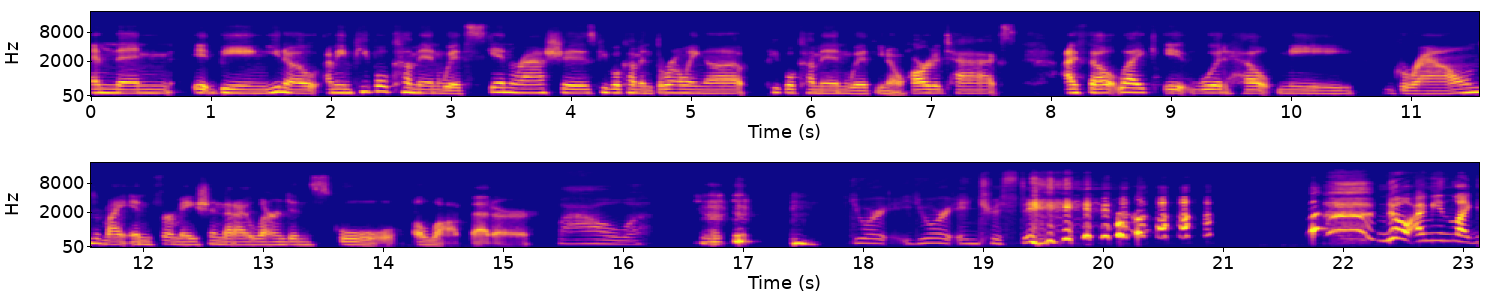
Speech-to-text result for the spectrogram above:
And then it being, you know, I mean, people come in with skin rashes, people come in throwing up, people come in with, you know, heart attacks. I felt like it would help me ground my information that I learned in school a lot better. Wow. you're you're interesting. no, I mean like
